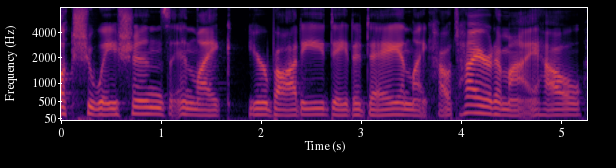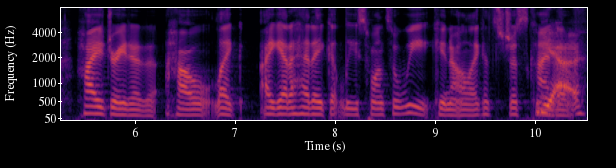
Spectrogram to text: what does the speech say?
fluctuations in like your body day to day and like how tired am I, how hydrated, how like I get a headache at least once a week, you know, like it's just kind Yeah. of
